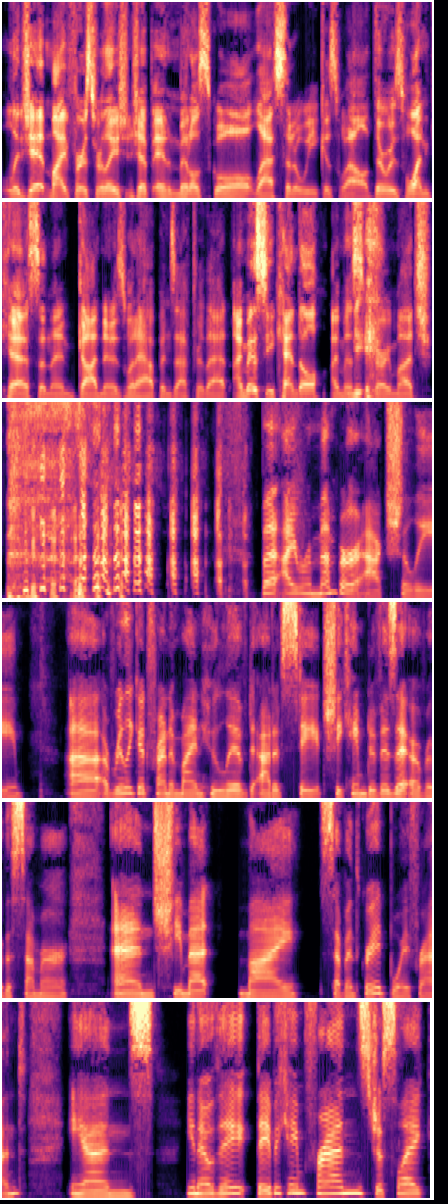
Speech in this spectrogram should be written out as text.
legit my first relationship in middle school lasted a week as well there was one kiss and then god knows what happens after that i miss you kendall i miss you very much but I remember actually uh, a really good friend of mine who lived out of state. She came to visit over the summer and she met my seventh grade boyfriend. And, you know, they they became friends just like,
